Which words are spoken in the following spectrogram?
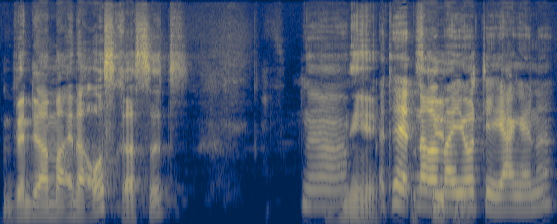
wenn der mal einer ausrastet. Ja. Nee, Der hätten aber. Jod gegangen, ne?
